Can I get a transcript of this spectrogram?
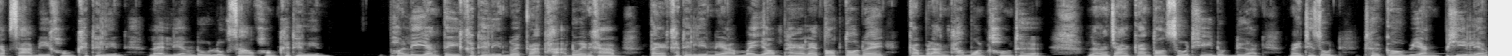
กับสามีของแคทเธอรีนและเลี้ยงดูลูกสาวของแคทเธอรีนพอลลี่ยังตีแคทเธอรีนด้วยกระทะด้วยนะครับ แต่แคทเธอรีนเนี่ยไม่ยอมแพ้และตอบโต้ด้วยกำลังทั้งหมดของเธอ หลังจากการต่อสู้ที่ดุเดือด ในที่สุด เธอก็เหวี่ยงพี่เลี้ยง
